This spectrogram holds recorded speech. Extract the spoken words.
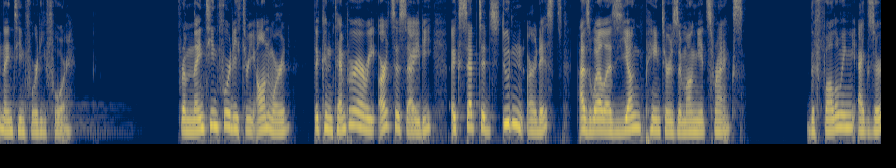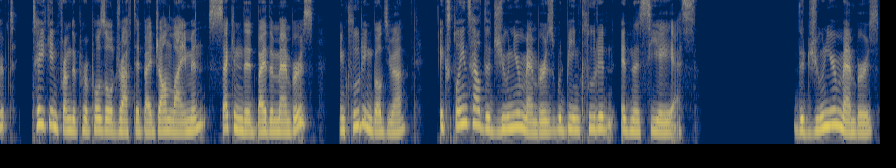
1944. From 1943 onward, the Contemporary Art Society accepted student artists as well as young painters among its ranks. The following excerpt, taken from the proposal drafted by John Lyman, seconded by the members, including Borduas, explains how the junior members would be included in the CAS. The junior members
